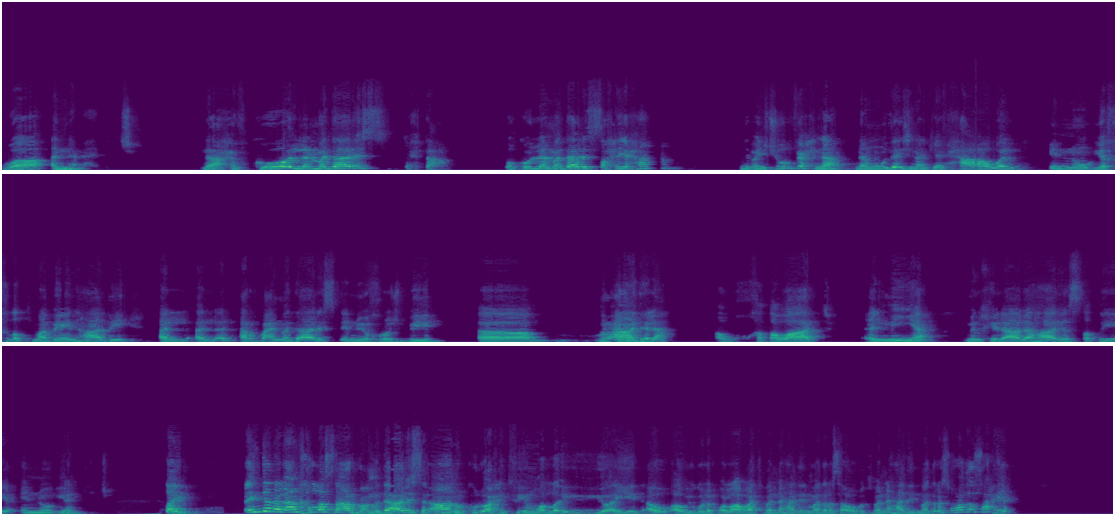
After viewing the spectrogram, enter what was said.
والنماذج. لاحظ كل المدارس تحترم وكل المدارس صحيحة نبي نشوف إحنا نموذجنا كيف حاول إنه يخلط ما بين هذه ال ال الأربع المدارس إنه يخرج بمعادله آه، أو خطوات علمية من خلالها يستطيع إنه ينتج. طيب عندنا الآن خلصنا أربع مدارس الآن وكل واحد فيهم والله يؤيد أو أو يقول لك والله أبغى أتبنى هذه المدرسة أو بتبنى هذه المدرسة وهذا صحيح.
